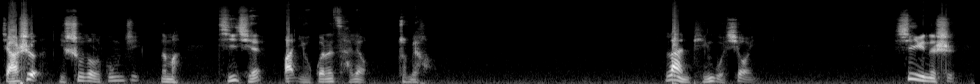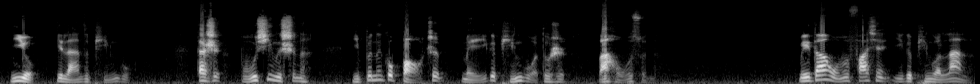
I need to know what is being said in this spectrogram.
假设你受到了攻击，那么提前把有关的材料准备好。烂苹果效应。幸运的是，你有一篮子苹果，但是不幸的是呢，你不能够保证每一个苹果都是完好无损的。每当我们发现一个苹果烂了，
